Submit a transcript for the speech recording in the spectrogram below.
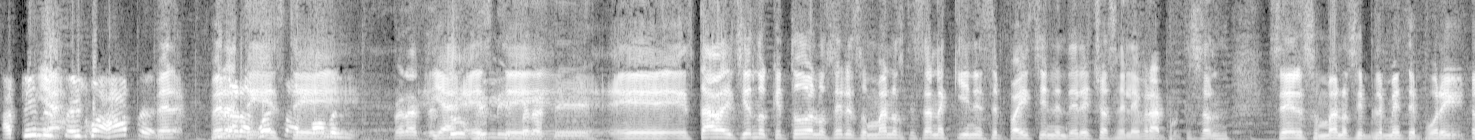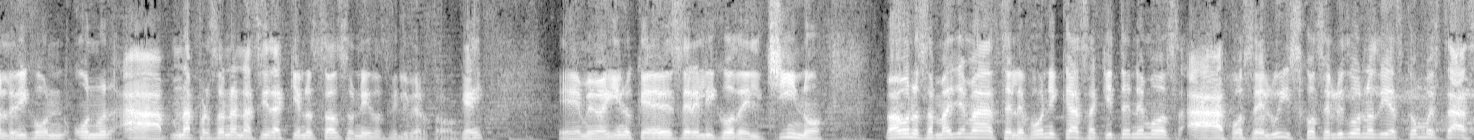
A ti it's what happened. Espérate, family. este... Espérate ya, tú, Philly, este, espérate. eh, estaba diciendo que todos los seres humanos que están aquí en este país tienen derecho a celebrar porque son seres humanos simplemente por ello. Le dijo un- un- a una persona nacida aquí en los Estados Unidos, Filiberto, ¿ok? Eh, me imagino que debe ser el hijo del chino. Vámonos a más llamadas telefónicas. Aquí tenemos a José Luis. José Luis, buenos días, ¿cómo estás?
